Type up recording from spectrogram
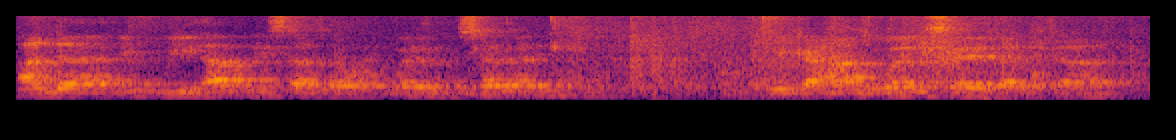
And uh, if we have this as our equation 7, we can as well say that uh,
